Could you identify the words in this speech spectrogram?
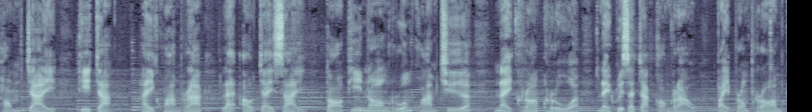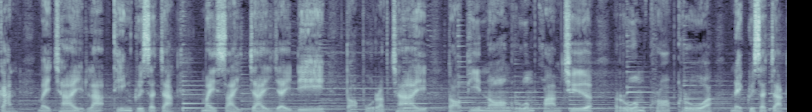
ถ่อมใจที่จะ ให้ความรักและเอาใจใส่ต่อพี่น้องร่วมความเชื่อ ในครอบครัว ในคริสตจักรของเราไปพร้อมๆกัน ไม่ใช่ละทิ้งคริสตจักรไม่ใส่ใจใยดี ต่อผู้รับใช้ ต่อพี่น้องร่วมความเชื่อ ร่วมครอบครัว ในคริสตจักร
